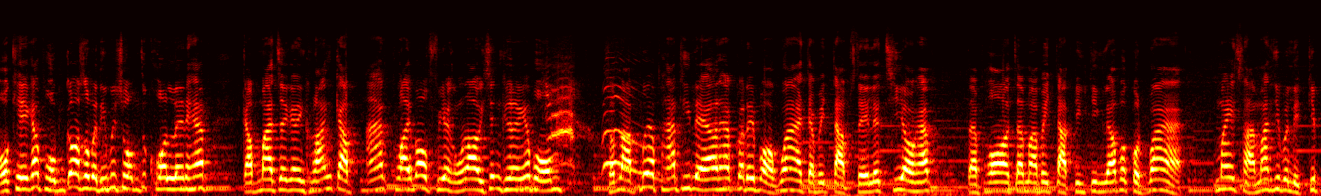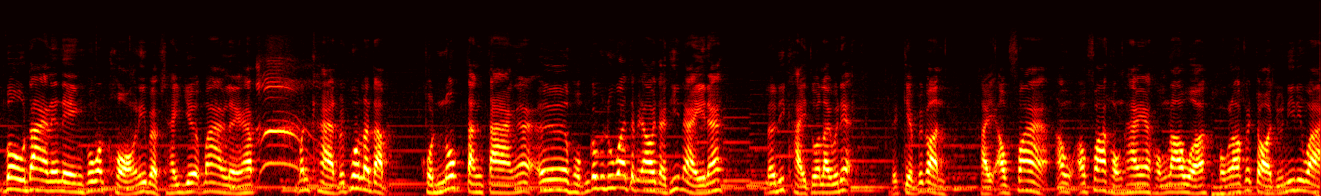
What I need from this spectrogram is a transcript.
โอเคครับผมก็สวัสดีผู้ชมทุกคนเลยนะครับ กลับมาเจอกันอีกครั้งกับ Ark Primal Fear ของเราอีกเช่นเคยครับผมสำหรับเมื่อพาร์ทที่แล้วนะครับก็ได้บอกว่าจะไปจับเซเลสเชียลครับ แต่พอจะมาไปจับจริง ๆ แล้วปรากฏว่าไม่สามารถที่ผลิตกิบเบิลได้นั่นเอง เพราะว่าของนี่แบบใช้เยอะมากเลยครับ มันขาดไปพวกระดับขนนกต่างๆอะเออผมก็ไม่รู้ว่าจะไปเอาจากที่ไหนนะ แล้วนี่ไข่ตัวอะไรวะเนี่ยเดี๋ยวเก็บไว้ก่อนไข่อัลฟาเอาอัลฟาของใครอะของเราเหรอของเราก็จอดอยู่นี่นี่หว่า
